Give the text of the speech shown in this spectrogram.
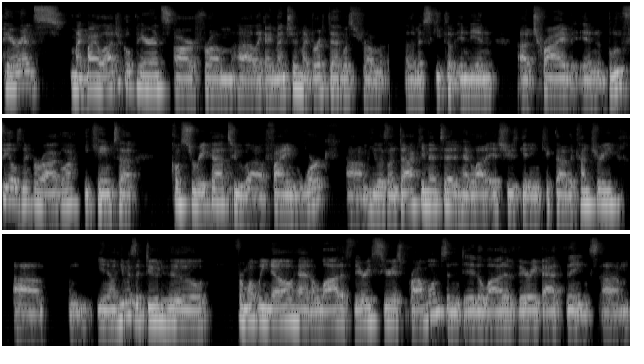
parents my biological parents are from uh, like i mentioned my birth dad was from the Miskito Indian uh, tribe in Bluefields, Nicaragua. He came to Costa Rica to uh, find work. Um, he was undocumented and had a lot of issues getting kicked out of the country. Um, you know, he was a dude who, from what we know, had a lot of very serious problems and did a lot of very bad things. Um,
